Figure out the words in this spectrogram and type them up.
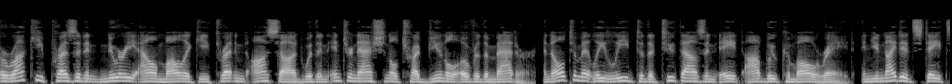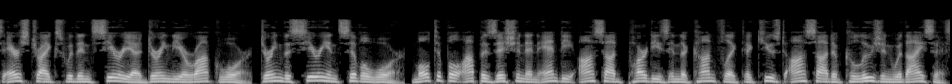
Iraqi President Nouri al-Maliki threatened Assad with an international tribunal over the matter, and ultimately lead to the 2008 Abu Kamal raid, and United States airstrikes within Syria during the Iraq War. During the Syrian civil war, multiple opposition and anti-Assad parties in the conflict accused Assad of collusion with ISIS.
